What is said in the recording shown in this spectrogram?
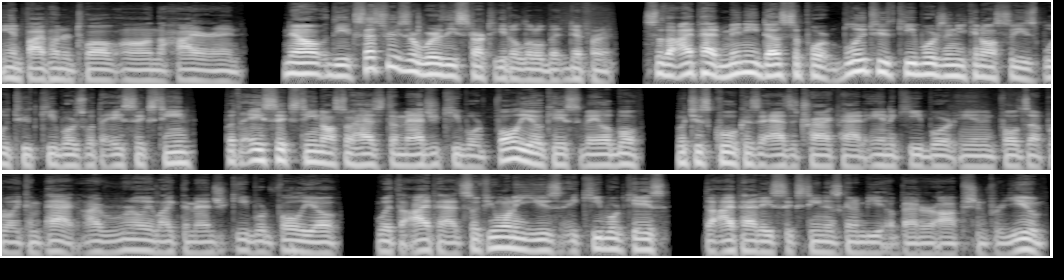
and 512 on the higher end. Now, the accessories are where these start to get a little bit different. So the iPad mini does support Bluetooth keyboards and you can also use Bluetooth keyboards with the A16, but the A16 also has the Magic Keyboard Folio case available, which is cool because it adds a trackpad and a keyboard and folds up really compact. I really like the Magic Keyboard Folio with the iPad. So if you want to use a keyboard case, the iPad A16 is going to be a better option for you.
